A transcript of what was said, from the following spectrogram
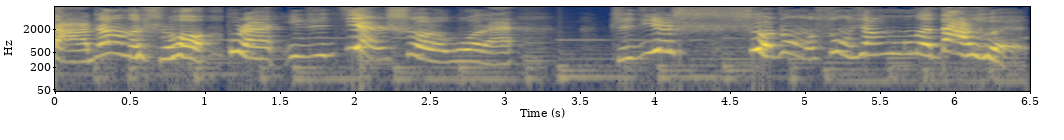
打仗的时候，突然一支箭射了过来，直接射中了宋襄公的大腿，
